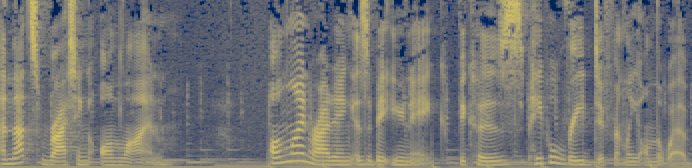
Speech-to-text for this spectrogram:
and that's writing online. Online writing is a bit unique because people read differently on the web.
